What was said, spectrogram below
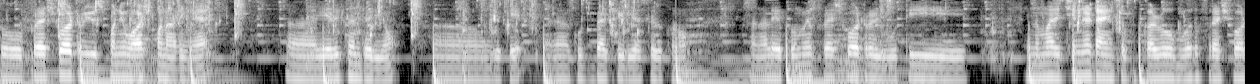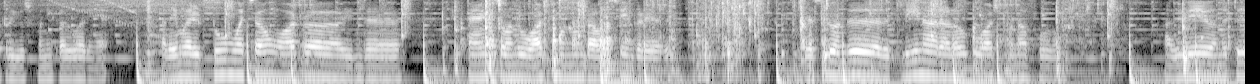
ஸோ ஃப்ரெஷ் வாட்டர் யூஸ் பண்ணி வாஷ் பண்ணாதீங்க. ஆஹ் எதுக்குன்னு தெரியும். ஆஹ் உங்களுக்கு ஏன்னா குட் பேக்டீரியாஸ் இருக்கணும். அதனால் எப்போவுமே ஃப்ரெஷ் வாட்டர் ஊற்றி இந்த மாதிரி சின்ன டேங்க்ஸை கழுவும் போது ஃப்ரெஷ் வாட்டர் யூஸ் பண்ணி கழுவாதீங்க. அதே மாதிரி டூ மச்சாகவும் வாட்டரை இந்த டேங்க்ஸை வந்து வாஷ் பண்ணணுன்ற அவசியம் கிடையாது. ஜஸ்ட்டு வந்து அது க்ளீன் ஆகிற அளவுக்கு வாஷ் பண்ணால் போதும். அதுவே வந்துட்டு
